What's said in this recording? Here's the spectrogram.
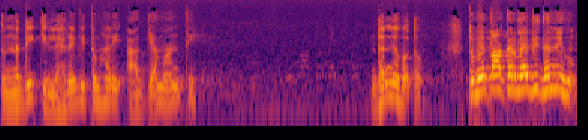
तो नदी की लहरें भी तुम्हारी आज्ञा मानती। धन्य हो तुम। तुम्हें पाकर मैं भी धन्य हूँ।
